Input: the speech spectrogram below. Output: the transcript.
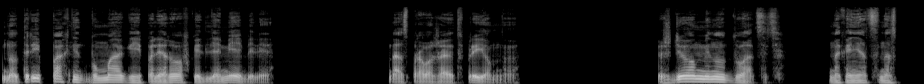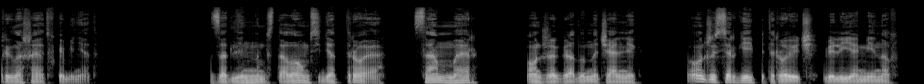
Внутри пахнет бумагой и полировкой для мебели. Нас провожают в приемную. Ждем минут двадцать. Наконец нас приглашают в кабинет. За длинным столом сидят трое. Сам мэр, он же градоначальник, он же Сергей Петрович Вильяминов.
